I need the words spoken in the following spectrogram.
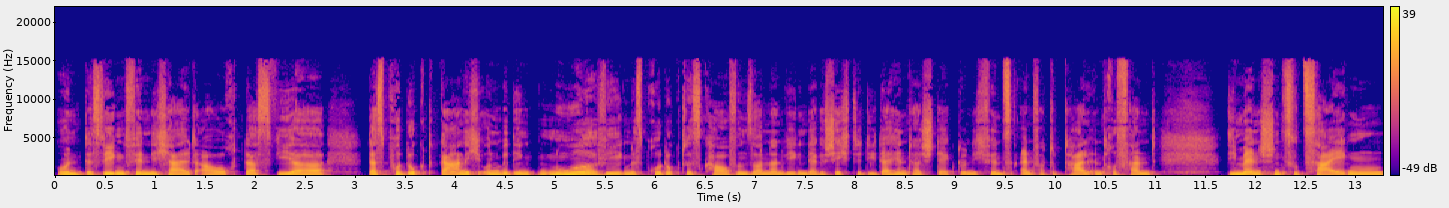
Und deswegen finde ich halt auch, dass wir das Produkt gar nicht unbedingt nur wegen des Produktes kaufen, sondern wegen der Geschichte, die dahinter steckt. Und ich finde es einfach total interessant, die Menschen zu zeigen,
